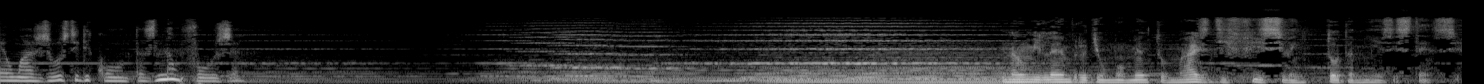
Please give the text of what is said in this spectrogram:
É um ajuste de contas, não fuja. Não me lembro de um momento mais difícil em toda a minha existência.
